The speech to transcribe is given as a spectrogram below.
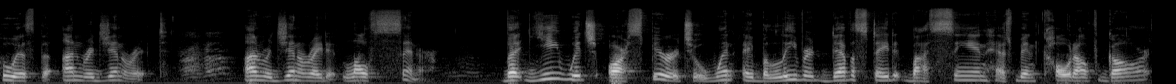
who is the unregenerate, uh-huh. unregenerated lost sinner. But ye which are spiritual, when a believer devastated by sin has been caught off guard,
